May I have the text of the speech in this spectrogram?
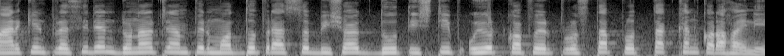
মার্কিন প্রেসিডেন্ট ডোনাল্ড ট্রাম্পের মধ্যপ্রাচ্য বিষয়ক দূত স্টিভ উইটকফের প্রস্তাব প্রত্যাখ্যান করা হয়নি,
